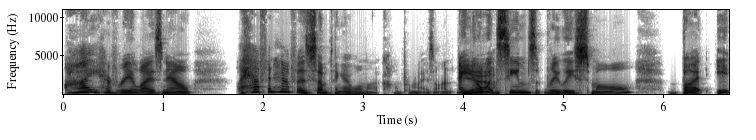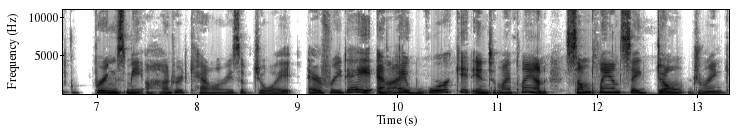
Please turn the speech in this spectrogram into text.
I have realized now half and half is something I will not compromise on. I know it seems really small, but it brings me 100 calories of joy every day and I work it into my plan. Some plans say don't drink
